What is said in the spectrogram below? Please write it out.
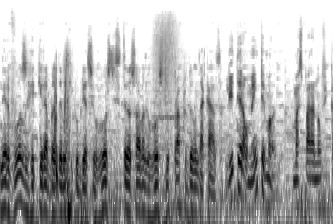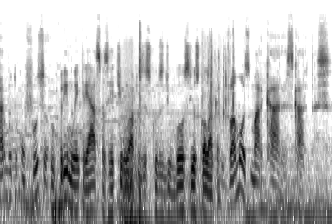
Nervoso, retira a bandana que cobria seu rosto e se transforma no rosto do próprio dono da casa. Literalmente, mano. Mas para não ficar muito confuso, o primo, entre aspas, retira os óculos escuros de um bolso e os coloca. Vamos marcar as cartas.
